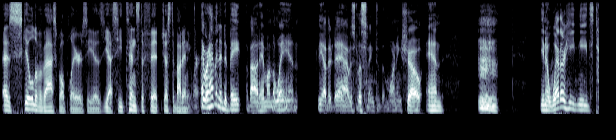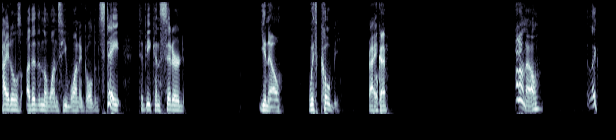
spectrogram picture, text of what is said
as skilled of a basketball player as he is, yes, he tends to fit just about anywhere. They were having a debate about him on the way in the other day. I was listening to the morning show, and you know whether he needs titles other than the ones he won at Golden State to be considered, you know, with Kobe, right? Okay. I don't know. Like,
